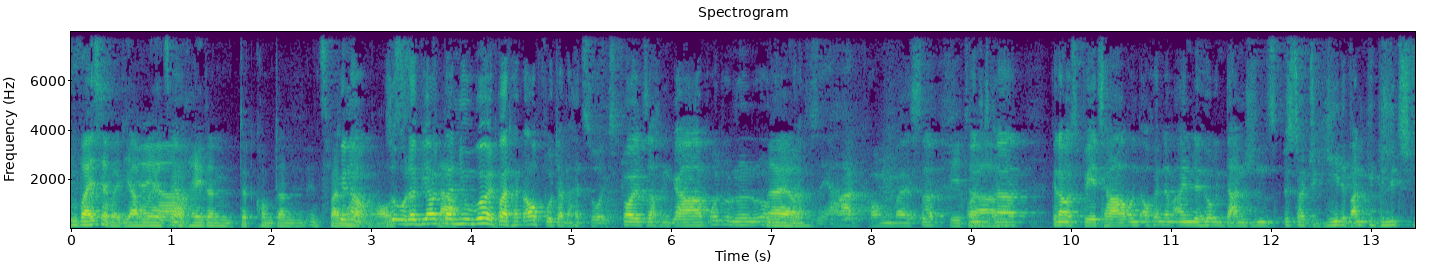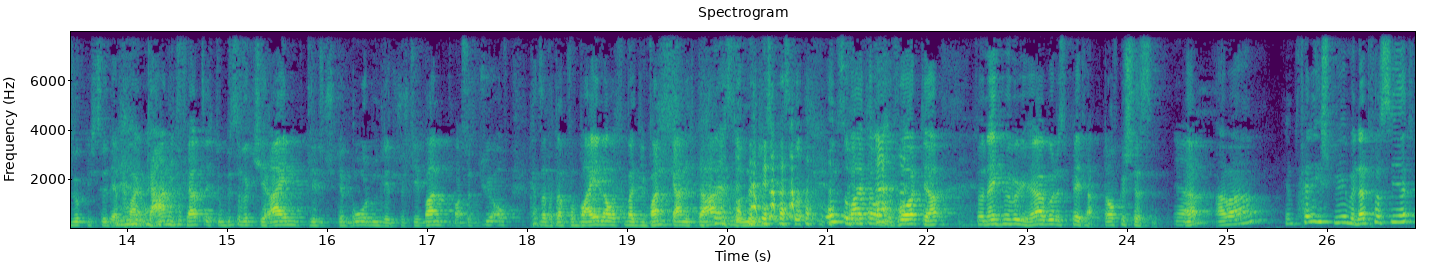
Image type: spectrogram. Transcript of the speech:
du weißt ja bei Diablo Ja, jetzt ja. auch, hey, dann, das kommt dann in zwei Monaten Genau, raus. so, oder wie halt Klar. bei New World, weil halt auch, wo dann halt so Exploit-Sachen gab und und und und. Naja. Und so, ja, komm, weißt du. Beta. Und äh, genau, das Beta und auch in dem einen der höheren Dungeons bist du halt durch jede Wand geglitscht, wirklich so, der war gar nicht fertig. Du bist so wirklich rein, glitscht durch den Boden, glitscht durch die Wand, machst die Tür auf, kannst einfach dran vorbeilaufen, weil die Wand gar nicht da ist und so weiter und so fort, ja. So dann denke ich mir wirklich, ja gut, ist Beta, drauf geschissen. Ja. Aber im fertigen Spiel, wenn das passiert,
